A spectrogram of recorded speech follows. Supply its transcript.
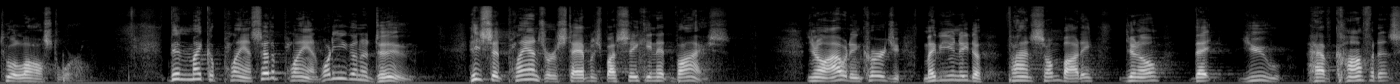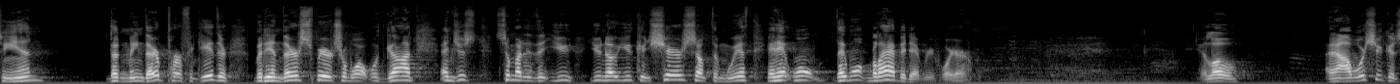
to a lost world. Then make a plan. Set a plan. What are you going to do? He said plans are established by seeking advice. You know, I would encourage you, maybe you need to find somebody, you know, that you have confidence in doesn't mean they're perfect either, but in their spiritual walk with God, and just somebody that you you know you can share something with, and it won't they won't blab it everywhere. Hello, and I wish you could.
